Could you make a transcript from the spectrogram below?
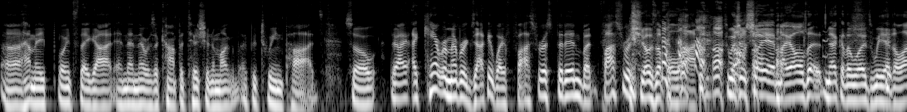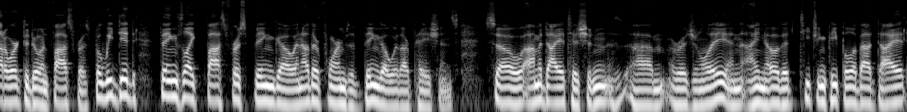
uh, how many points they got, and then there was a competition among between pods. So I, I, can't remember exactly why phosphorus fit in, but phosphorus shows up a lot, which will show you in my old neck of the woods. We had a lot of work to do in phosphorus, but we did things like phosphorus bingo and other forms of bingo with our patients. So I'm a dietitian um, originally, and I know that teaching people about diet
